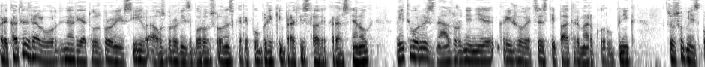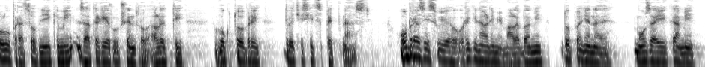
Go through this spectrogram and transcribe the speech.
Pre katedrálu ordináriatu ozbrojených síl a ozbrojených zborov Slovenskej republiky v Bratislave Krasňanoch vytvorili znázornenie krížovej cesty Pátr Marko Rupnik so svojimi spolupracovníkmi z ateliéru Centro Alety v októbri 2015. Obrazy sú jeho originálnymi malebami, doplnené mozaikami,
